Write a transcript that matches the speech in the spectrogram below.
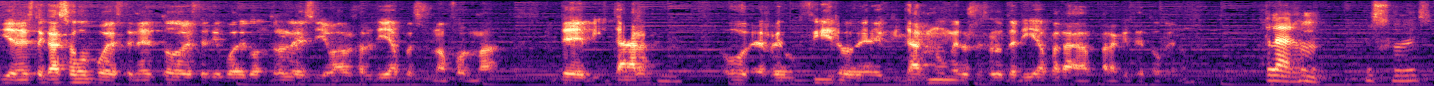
y en este caso pues tener todo este tipo de controles y llevarlos al día pues es una forma de evitar o de reducir o de quitar números de esa lotería para, para que te toque, ¿no? Claro, eso es.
